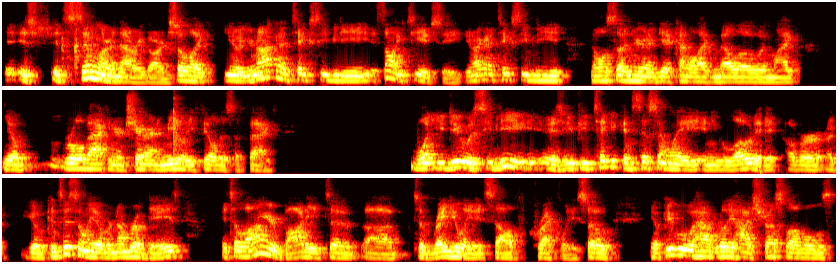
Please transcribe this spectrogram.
it's it's similar in that regard. So like you know you're not going to take CBD. It's not like THC. You're not going to take CBD and all of a sudden you're going to get kind of like mellow and like you know roll back in your chair and immediately feel this effect. What you do with CBD is if you take it consistently and you load it over a, you know consistently over a number of days, it's allowing your body to uh, to regulate itself correctly. So you know people who have really high stress levels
